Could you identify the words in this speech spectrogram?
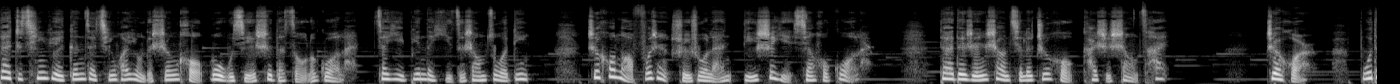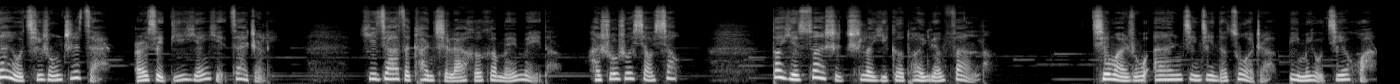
带着清月跟在秦怀勇的身后，目不斜视的走了过来，在一边的椅子上坐定。之后，老夫人水若兰、狄氏也先后过来，带的人上齐了之后，开始上菜。这会儿不但有齐荣之在，而且狄言也在这里，一家子看起来和和美美的，还说说笑笑，倒也算是吃了一个团圆饭了。秦婉如安安静静的坐着，并没有接话。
